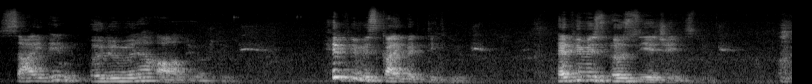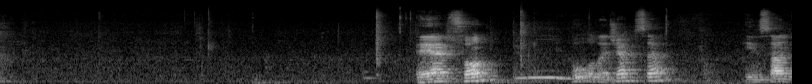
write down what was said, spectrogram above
Said'in ölümüne ağlıyor diyor. Hepimiz kaybettik diyor. Hepimiz özleyeceğiz diyor. Eğer son bu olacaksa insan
